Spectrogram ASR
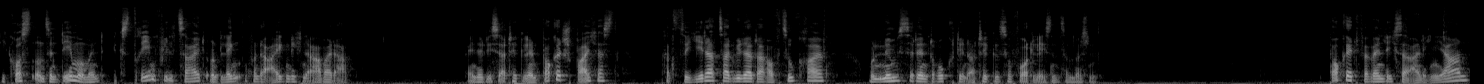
Die kosten uns in dem Moment extrem viel Zeit und lenken von der eigentlichen Arbeit ab. Wenn du diese Artikel in Pocket speicherst, kannst du jederzeit wieder darauf zugreifen und nimmst dir den Druck, den Artikel sofort lesen zu müssen. Pocket verwende ich seit einigen Jahren.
